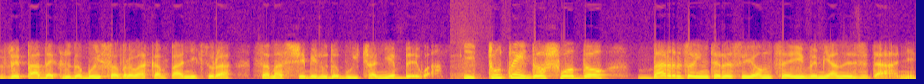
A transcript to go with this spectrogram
wypadek ludobójstwa w ramach kampanii, która sama z siebie ludobójcza nie była. I tutaj doszło do bardzo interesującej wymiany zdań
